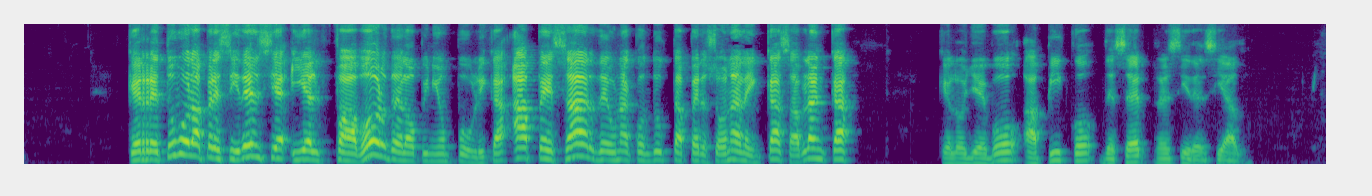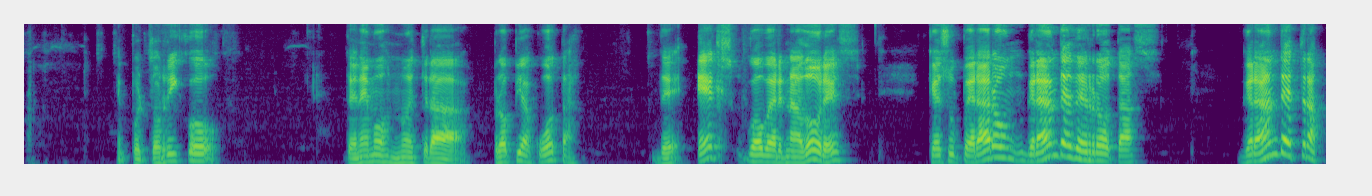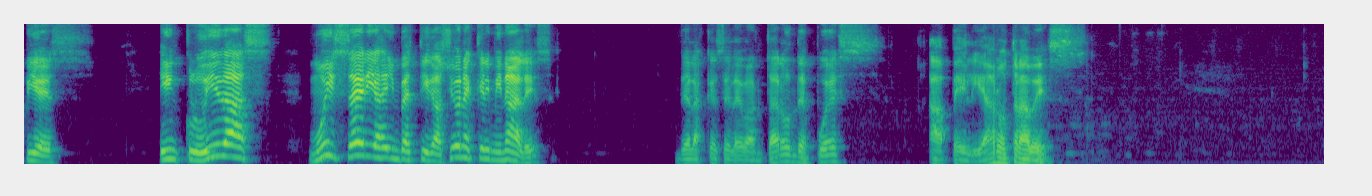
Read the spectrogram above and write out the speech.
que retuvo la presidencia y el favor de la opinión pública a pesar de una conducta personal en Casa Blanca que lo llevó a pico de ser residenciado. En Puerto Rico tenemos nuestra propia cuota de ex gobernadores que superaron grandes derrotas, grandes traspiés, incluidas muy serias investigaciones criminales de las que se levantaron después a pelear otra vez.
